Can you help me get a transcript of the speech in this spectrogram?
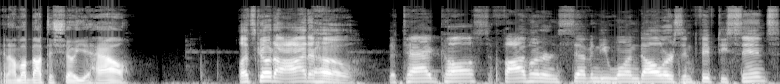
and I'm about to show you how. Let's go to Idaho. The tag costs $571.50.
